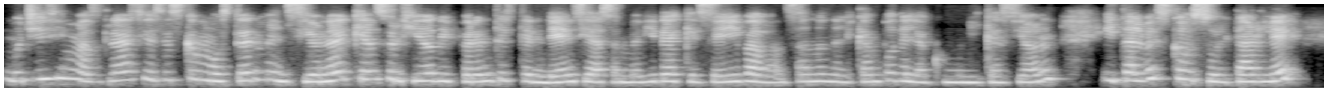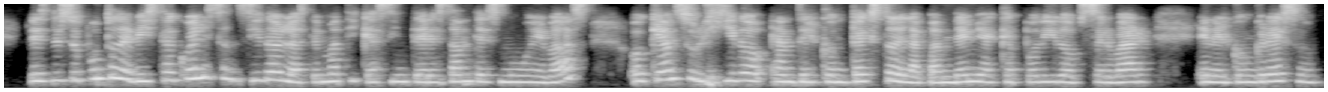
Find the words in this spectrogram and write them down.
Muchísimas gracias. Es como usted menciona que han surgido diferentes tendencias a medida que se iba avanzando en el campo de la comunicación y tal vez consultarle desde su punto de vista, ¿cuáles han sido las temáticas interesantes nuevas o que han surgido ante el contexto de la pandemia que ha podido observar en el Congreso?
